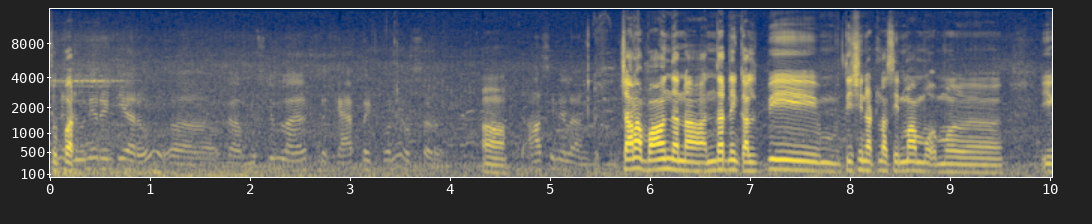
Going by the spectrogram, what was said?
super. Junior NTR ఒక ముస్లిం లాగా క్యాప్ పెట్టుకొని వస్తాడు. ఆ. ఆ సీన్ ఎలా అనిపించింది చాలా బాగుంది అన్న అందరినీ కలిపి తీసినట్ల సినిమా ఈ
